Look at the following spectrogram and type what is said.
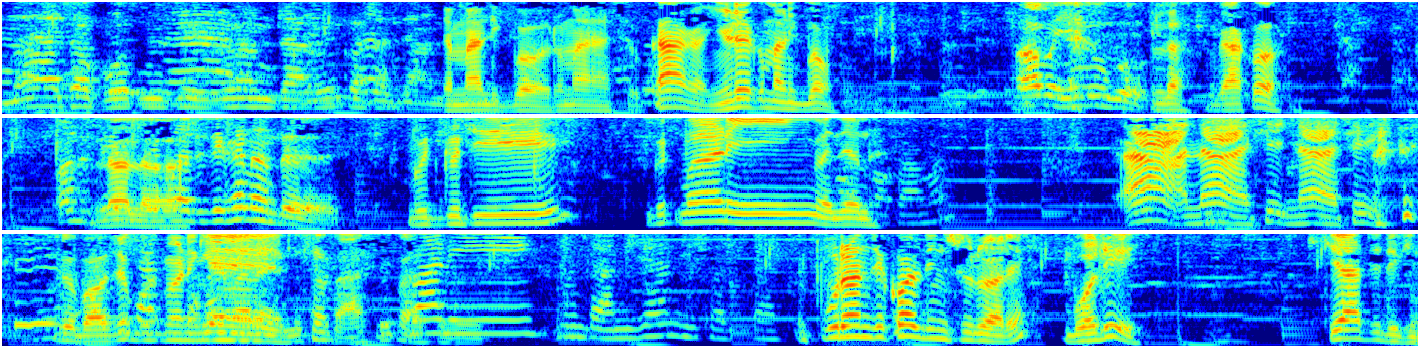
माछा खोज्नु चाहिँ कता जान्छ मालिक बाउहरूमा आएको छु। कहाँ हिँडेको मालिक बाउ? अब ल गएको ल, ल। देखा न अन्त गुदगुदी गुड मर्निङ भन्छ आ नासे नासे लु भाउजू गुड मर्निङ हाँसी पुराण चाहिँ कहिले दिन सुरु अरे भोलि के आजदेखि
